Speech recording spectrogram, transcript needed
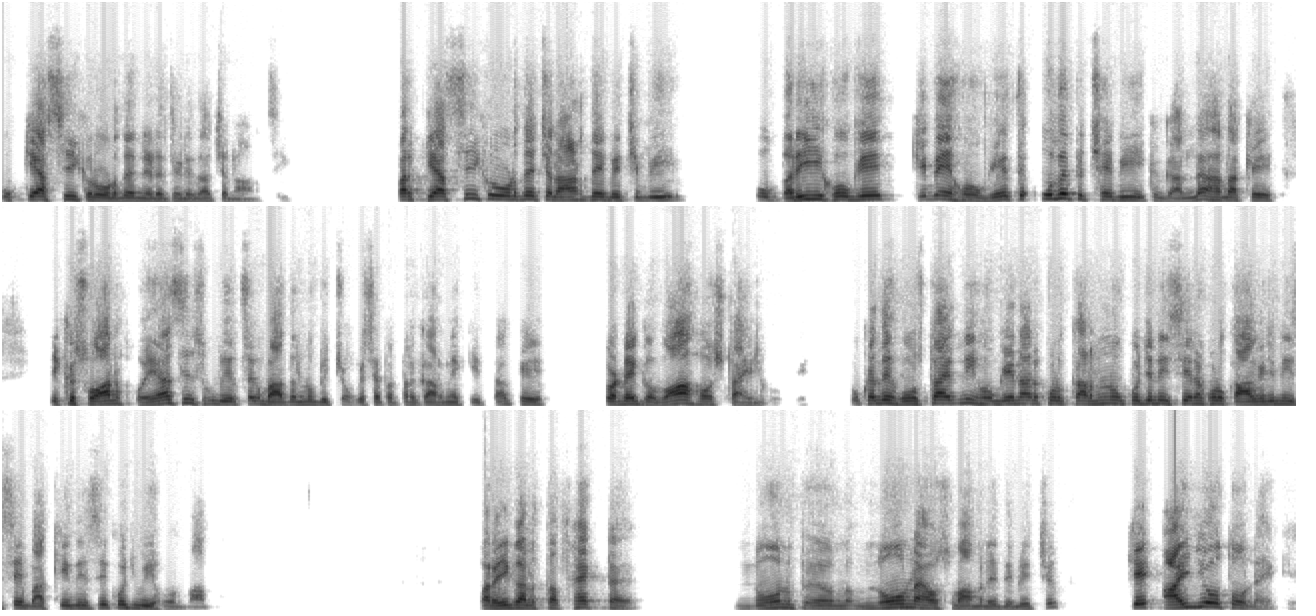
ਉਹ 81 ਕਰੋੜ ਦੇ ਨੇੜੇ ਤੇੜੇ ਦਾ ਚਲਾਨ ਸੀ। ਪਰ 81 ਕਰੋੜ ਦੇ ਚਲਾਨ ਦੇ ਵਿੱਚ ਵੀ ਉਹ ਬਰੀ ਹੋ ਗਏ, ਕਿਵੇਂ ਹੋ ਗਏ ਤੇ ਉਹਦੇ ਪਿੱਛੇ ਵੀ ਇੱਕ ਗੱਲ ਹੈ, ਹਾਲਾਂਕਿ ਇੱਕ ਸਵਾਲ ਹੋਇਆ ਸੀ ਸੁਖਬੀਰ ਸਿੰਘ ਬਾਦਲ ਨੂੰ ਵਿੱਚੋਂ ਕਿਸੇ ਪੱਤਰਕਾਰ ਨੇ ਕੀਤਾ ਕਿ ਤੁਹਾਡੇ ਗਵਾਹ ਹੋਸਟਾਈਲ ਹੋ ਗਏ। ਉਹ ਕਹਿੰਦੇ ਹੋਸਟਾਈਲ ਨਹੀਂ ਹੋ ਗਏ, ਇਹਨਾਂ ਕੋਲ ਕਰਨ ਨੂੰ ਕੁਝ ਨਹੀਂ ਸੀ, ਇਹਨਾਂ ਕੋਲ ਕਾਗਜ਼ ਨਹੀਂ ਸੀ, ਬਾਕੀ ਨਹੀਂ ਸੀ, ਕੁਝ ਵੀ ਹੋਰ ਬਾਤ ਪਰ ਇਹ ਗੱਲ ਤਾਂ ਫੈਕਟ ਹੈ ਨੋਨ ਨੋਨ ਹੈ ਉਸ ਮਾਮਲੇ ਦੇ ਵਿੱਚ ਕਿ ਆਈਓ ਤੋਂ ਲੈ ਕੇ,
